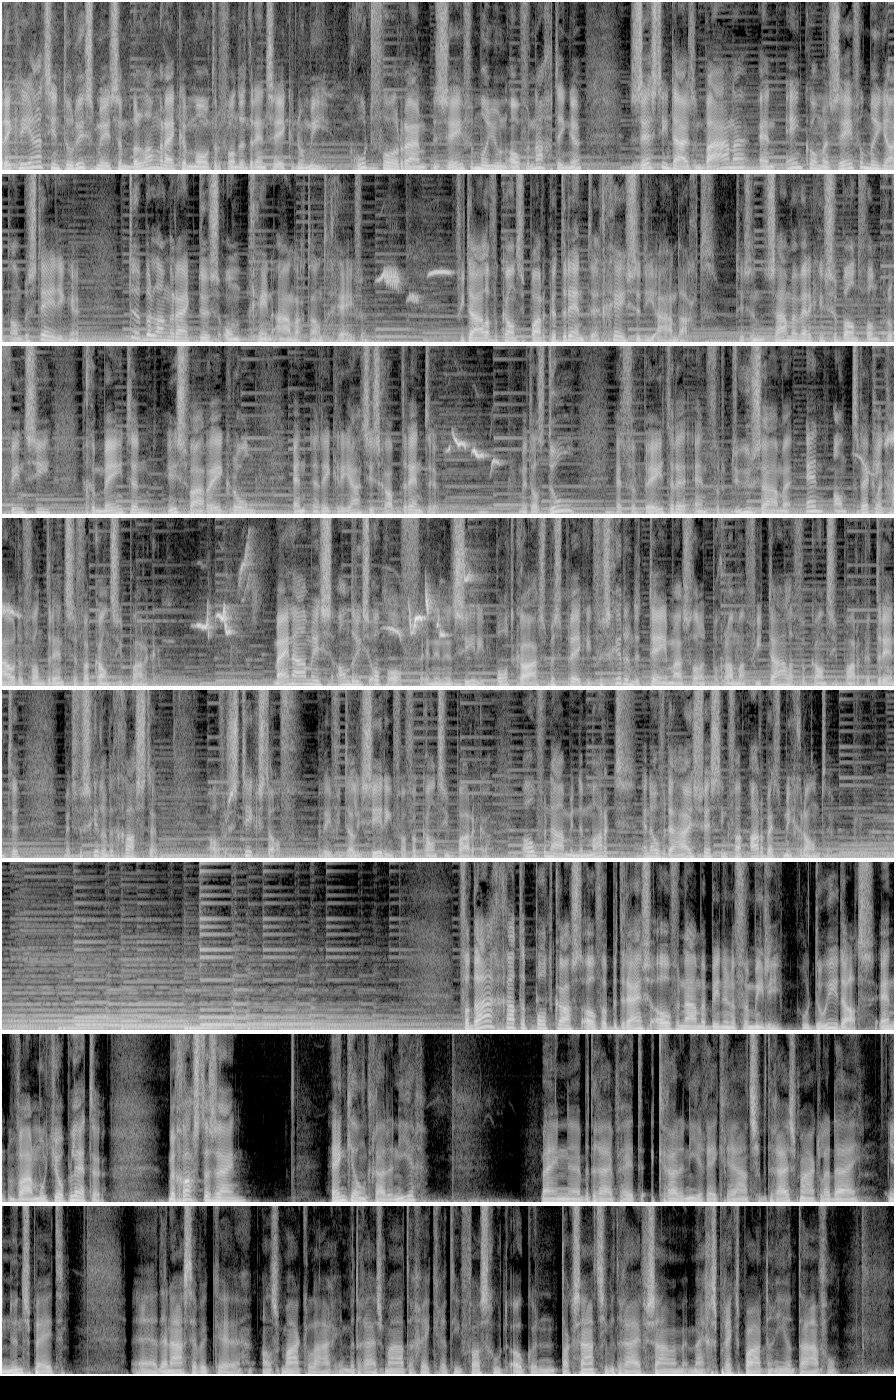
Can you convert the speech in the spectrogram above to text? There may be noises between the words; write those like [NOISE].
Recreatie en toerisme is een belangrijke motor van de Drentse economie. Goed voor ruim 7 miljoen overnachtingen, 16.000 banen en 1,7 miljard aan bestedingen. Te belangrijk dus om geen aandacht aan te geven. Vitale Vakantieparken Drenthe geeft ze die aandacht. Het is een samenwerkingsverband van provincie, gemeenten, Hiswa Recron en Recreatieschap Drenthe. Met als doel het verbeteren en verduurzamen en aantrekkelijk houden van Drentse vakantieparken. Mijn naam is Andries Ophof en in een serie podcasts bespreek ik verschillende thema's van het programma Vitale Vakantieparken Drenthe met verschillende gasten. Over stikstof, revitalisering van vakantieparken, overname in de markt en over de huisvesting van arbeidsmigranten. Vandaag gaat de podcast over bedrijfsovername binnen een familie. Hoe doe je dat en waar moet je op letten? Mijn gasten zijn Henk-Jan Kruidenier, mijn eh, bedrijf heet Kruidenier Recreatie Bedrijfsmakelaardij in Nunspeet. Uh, daarnaast heb ik uh, als makelaar in bedrijfsmatig recreatief vastgoed ook een taxatiebedrijf samen met mijn gesprekspartner hier aan tafel.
